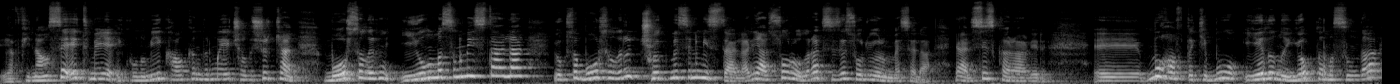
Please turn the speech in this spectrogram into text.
ya finanse etmeye, ekonomiyi kalkındırmaya çalışırken borsaların iyi olmasını mı isterler yoksa borsaların çökmesini mi isterler? Yani soru olarak size soruyorum mesela. Yani siz karar verin. Ee, bu haftaki bu Yalın'ın yoklamasında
